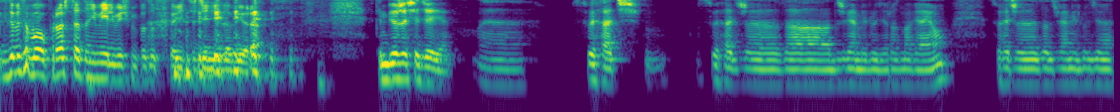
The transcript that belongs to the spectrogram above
Gdyby to było proste, to nie mielibyśmy po co przychodzić codziennie do biura. w tym biurze się dzieje. E, słychać, słychać, że za drzwiami ludzie rozmawiają, słychać, że za drzwiami ludzie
